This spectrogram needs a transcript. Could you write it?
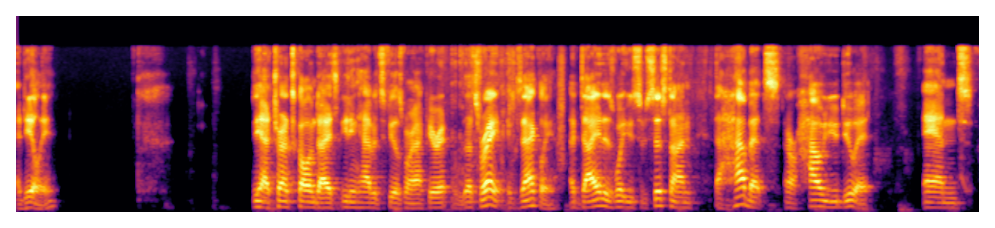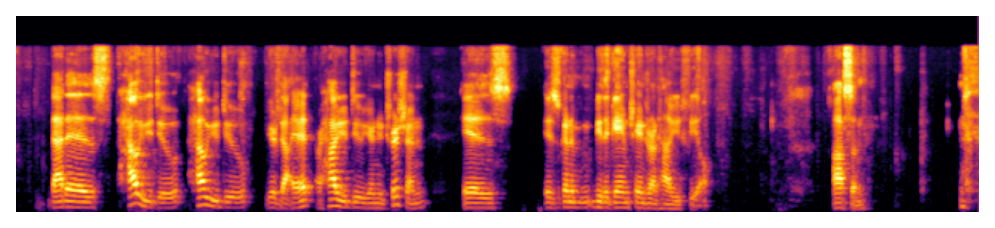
ideally. Yeah, trying to call them diets, eating habits feels more accurate. That's right, exactly. A diet is what you subsist on. The habits are how you do it, and that is how you do how you do your diet or how you do your nutrition is is going to be the game changer on how you feel. Awesome.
